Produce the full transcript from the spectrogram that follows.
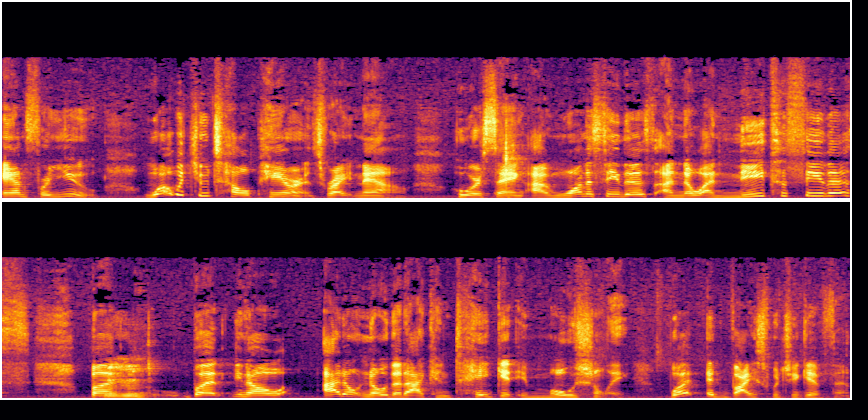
and for you. What would you tell parents right now who are saying, "I want to see this. I know I need to see this, but Mhm. but you know, I don't know that I can take it emotionally." What advice would you give them?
